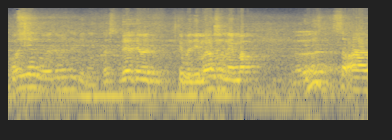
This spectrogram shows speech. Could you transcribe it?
Oh iya gua baca gini. Terus dia tiba- tiba-tiba langsung nembak. Ini soal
